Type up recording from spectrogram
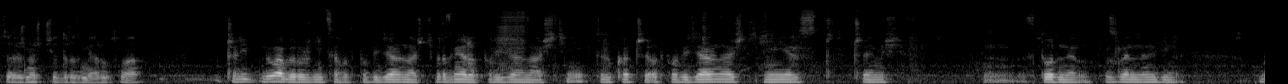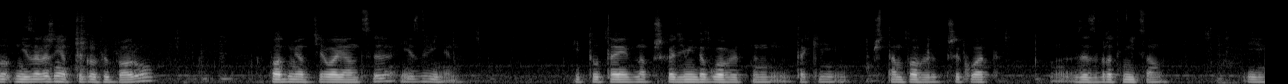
w zależności od rozmiaru zła. Czyli byłaby różnica w odpowiedzialności, w rozmiarze odpowiedzialności, tylko czy odpowiedzialność nie jest czymś wtórnym względem winy. Bo niezależnie od tego wyboru, podmiot działający jest winien. I tutaj no, przychodzi mi do głowy ten taki sztampowy przykład e, ze zwrotnicą i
